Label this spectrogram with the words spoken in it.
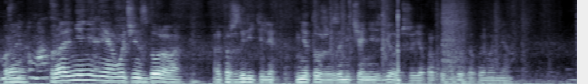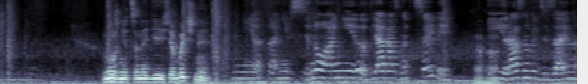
можно Правильно. помолчать? Правильно, не-не-не, очень здорово. Это ж зрители мне тоже замечание сделают, что я пропустил такой момент. Ножницы, надеюсь, обычные. Нет, они все, но они для разных целей Ага, и разного дизайна.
